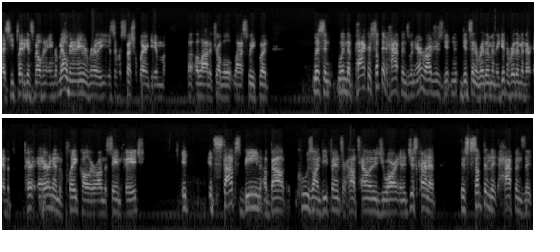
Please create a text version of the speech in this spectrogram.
guys. He played against Melvin Ingram. Melvin Ingram really is a special player and gave him a, a lot of trouble last week. But listen, when the Packers something happens when Aaron Rodgers get in, gets in a rhythm and they get in a rhythm and they're and the Aaron and the play caller are on the same page, it it stops being about who's on defense or how talented you are, and it just kind of there's something that happens that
